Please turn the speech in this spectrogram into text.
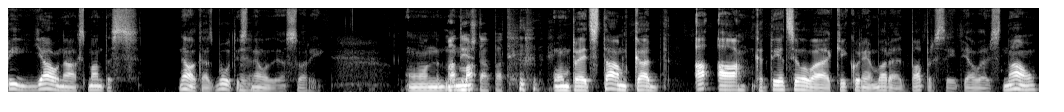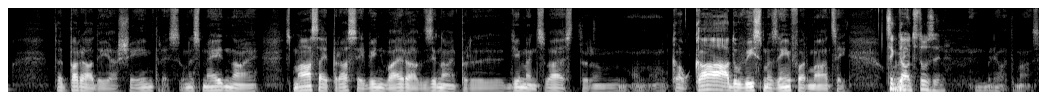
biju jaunāks, man tas nelikās būtiski, nelikās svarīgi. Un man, man tieši tāpat. un pēc tam, kad AA, ka tie cilvēki, kuriem varētu paprasīt, jau vairs nav, tad parādījās šī interese. Un es mēģināju, es māsai prasīju, viņa vairāk zināja par ģimenes vēsturi un, un, un kaut kādu vismaz informāciju. Cik un daudz tu zini? Ļoti maz.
